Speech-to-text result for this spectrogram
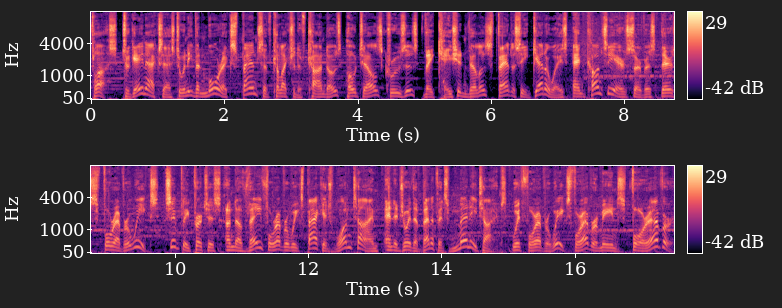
Plus, to gain access to an even more expansive collection of condos, hotels, cruises, vacation villas, fantasy getaways, and concierge service, there's Forever Weeks. Simply purchase a Nave Forever Weeks package one time and enjoy the benefits many times. With Forever Weeks, forever means forever.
